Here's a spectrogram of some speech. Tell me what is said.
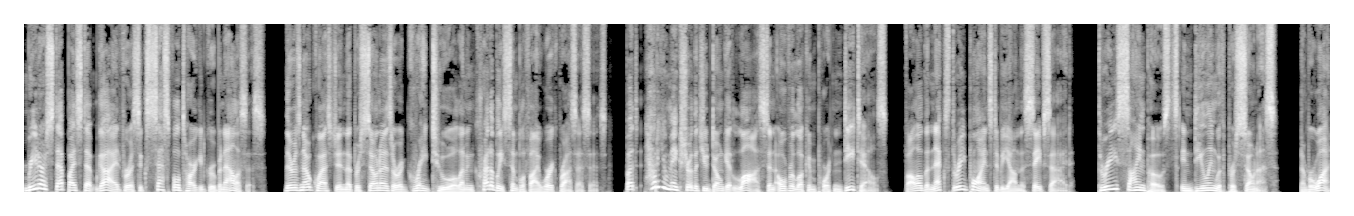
Read our step by step guide for a successful target group analysis. There is no question that personas are a great tool and incredibly simplify work processes. But how do you make sure that you don't get lost and overlook important details? Follow the next three points to be on the safe side. Three signposts in dealing with personas. Number one,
